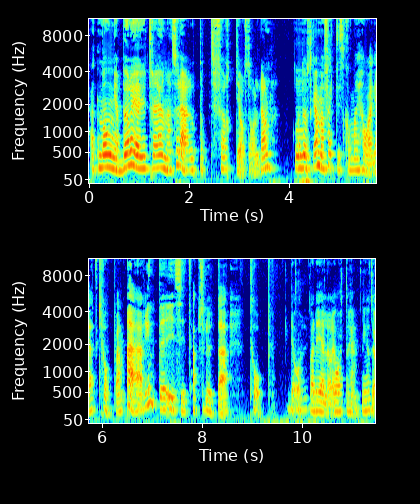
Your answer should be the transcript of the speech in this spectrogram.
att många börjar ju träna sådär uppåt 40-årsåldern. Och Mm. då ska man faktiskt komma ihåg att kroppen är inte i sitt absoluta topp då Nej. vad det gäller återhämtning och så.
